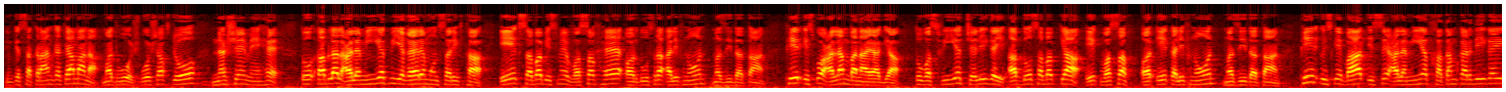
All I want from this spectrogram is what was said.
क्योंकि सकरान का क्या माना? मदहोश। वो शख्स जो नशे में है। तो कबल आलमियत भी यह गैर मुनसरिफ था। एक सबब इसमें वसफ है और दूसरा अलिफनून मजीदतान। फिर इसको अलम बनाया गया। तो वसफियत चली गई। अब दो सबब क्या? एक वसफ और एक अलिफनून मजीदतान। फिर इसके बाद इससे अलमियत खत्म कर दी गई।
